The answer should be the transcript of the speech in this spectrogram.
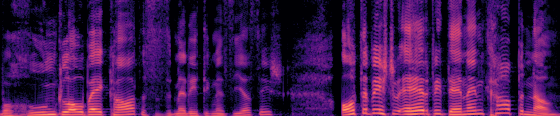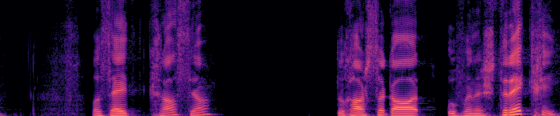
wo kaum Glauben hatten, dass es ein richtig Messias ist, oder bist du eher bei denen in Kapernaum? Der sagt, krass, ja, du kannst sogar auf einer Strecke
